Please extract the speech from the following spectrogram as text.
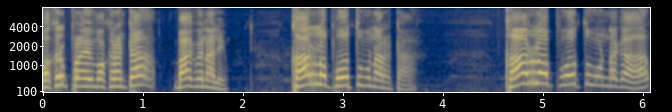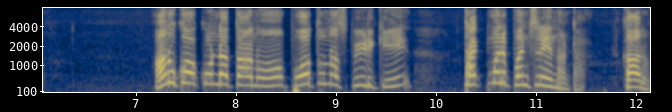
ఒకరు ప్ర- ఒకరంట బాగా వినాలి. కారులో పోతూ ఉన్నారట. కారులో పోతూ ఉండగా అనుకోకుండా తాను పోతున్న స్పీడ్కి టక్మని పంచర్ అయిందంట కారు.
